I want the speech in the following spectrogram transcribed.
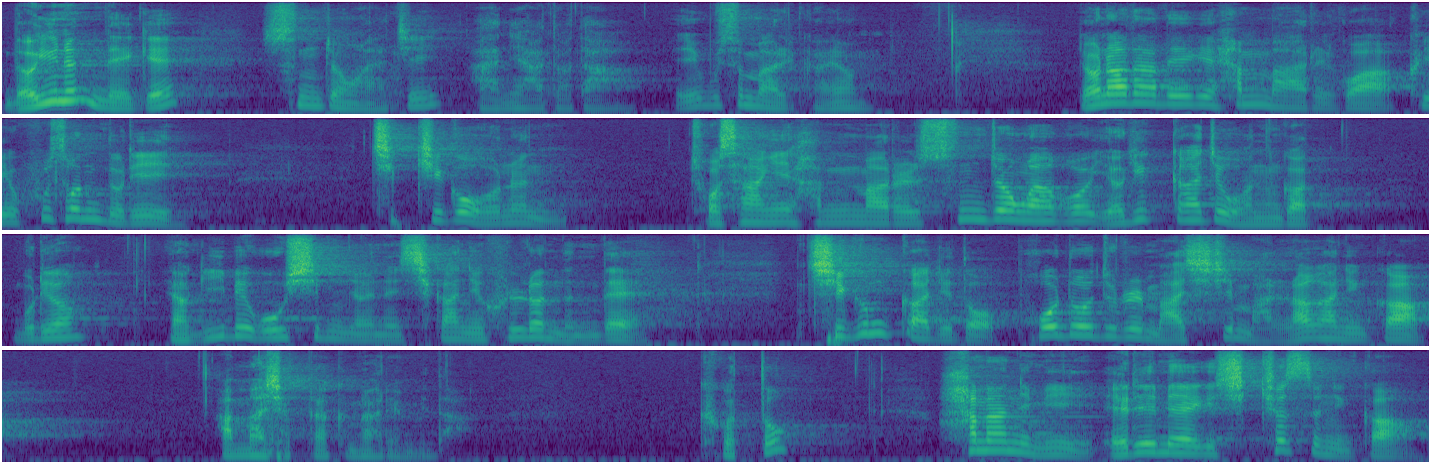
너희는 내게 순종하지 아니하도다. 이게 무슨 말일까요? 요나답에게 한 말과 그의 후손들이 지키고 오는 조상이 한 말을 순종하고 여기까지 온 것 무려 약 250년의 시간이 흘렀는데 지금까지도 포도주를 마시지 말라고 하니까 안 마셨다 그 말입니다. 그것도 하나님이 에레미야에게 시켰으니까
